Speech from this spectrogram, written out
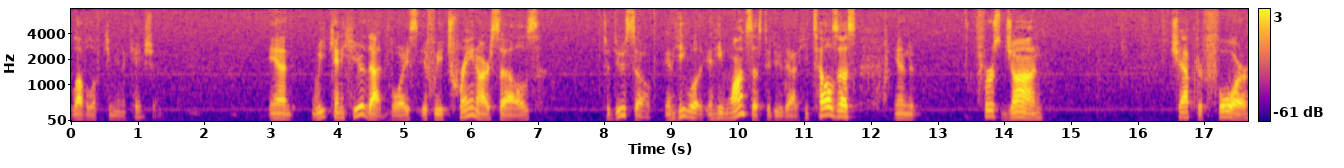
level of communication. And we can hear that voice if we train ourselves to do so. And he will and he wants us to do that. He tells us in 1 John chapter 4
